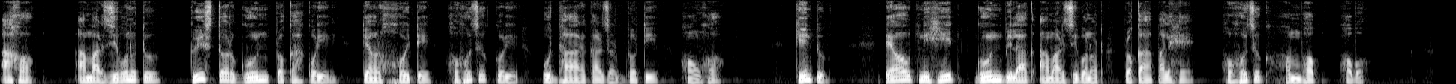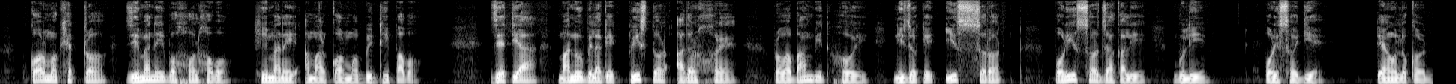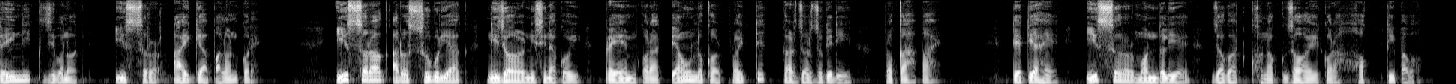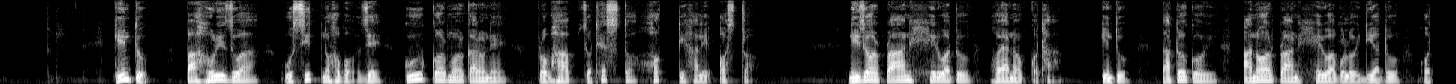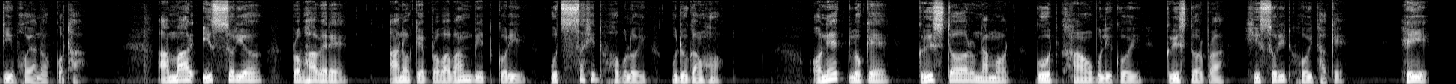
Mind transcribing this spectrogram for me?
আহক আমাৰ জীৱনতো কৃষ্টৰ গুণ প্ৰকাশ কৰি তেওঁৰ সৈতে সহযোগ কৰি উদ্ধাৰ কাৰ্যৰ ব্ৰতী হওঁ কিন্তু তেওঁ নিহিত গুণবিলাক আমাৰ জীৱনত প্ৰকাশ পালেহে সহযোগ সম্ভৱ হ'ব। কৰ্মক্ষেত্ৰ যিমানেই বহল হ'ব সিমানেই আমাৰ কৰ্ম বৃদ্ধি পাব। যেতিয়া মানুহবিলাকে কৃষ্টৰ আদৰ্শৰে প্ৰভাৱান্বিত হৈ নিজকে ঈশ্বৰত পৰিচৰ্যাকালী বুলি পৰিচয় দিয়ে তেওঁলোকৰ দৈনিক জীৱনত ঈশ্বৰৰ আজ্ঞা পালন কৰে। ঈশ্বৰক আৰু চুবুৰীয়াক নিজৰ নিচিনাকৈ প্ৰেম কৰা তেওঁলোকৰ প্ৰত্যেক কাৰ্যৰ যোগেদি প্ৰকাশ পায়। তেতিয়াহে ঈশ্বৰৰ মণ্ডলীয়ে জগতখনক জয় কৰা শক্তি পাব। কিন্তু পাহৰি যোৱা উচিত নহ'ব যে কুকৰ্মৰ কাৰণে প্ৰভাৱ যথেষ্ট শক্তিশালী অস্ত্ৰ। নিজৰ প্ৰাণ হেৰুৱাটো ভয়ানক কথা কিন্তু তাতোকৈ আনৰ প্ৰাণ হেৰুৱাবলৈ দিয়াটো অতি ভয়ানক কথা। আমাৰ ঈশ্বৰীয় প্ৰভাৱেৰে আনকে প্ৰভাৱান্বিত কৰি উৎসাহিত হ'বলৈ উদগাওঁ হওক। অনেক লোকে কৃষ্টৰ নামত গোট খাওঁ বুলি কৈ কৃষ্টৰ পৰা সিঁচৰিত হৈ থাকে। সেয়ে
